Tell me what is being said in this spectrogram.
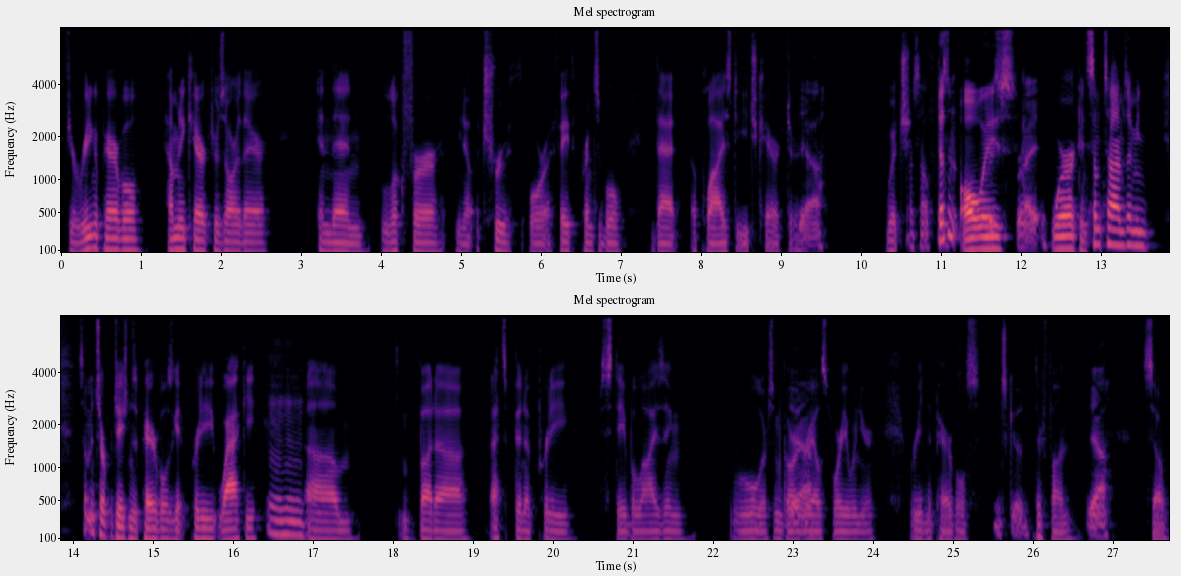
if you're reading a parable, how many characters are there, and then look for you know a truth or a faith principle that applies to each character, Yeah, which doesn't always right. work and sometimes i mean some interpretations of parables get pretty wacky Mm-hmm. um but uh that's been a pretty stabilizing rule or some guardrails for you when you're reading the parables it's good. they're fun Yeah, so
